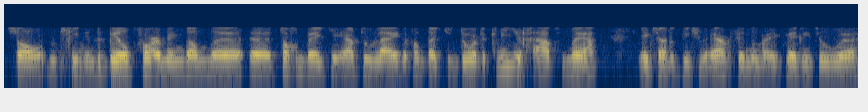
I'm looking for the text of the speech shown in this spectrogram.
zal misschien in de beeldvorming dan uh, uh, toch een beetje ertoe leiden van dat je door de knieën gaat. Nou ja, ik zou dat niet zo erg vinden, maar ik weet niet hoe, uh,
